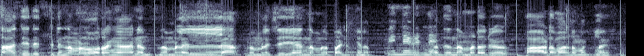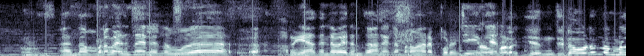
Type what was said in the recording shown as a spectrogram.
സാഹചര്യത്തിൽ നമ്മൾ ഉറങ്ങാനും നമ്മളെല്ലാം നമ്മൾ ചെയ്യാൻ നമ്മൾ പഠിക്കണം. പിന്നെ പിന്നെ. അത് നമ്മുടെ ഒരു പാഠമാണ് മക്കളെ. അത് നമ്മൾ വരുന്നതല്ലേ നമ്മൾ അറിയാതെ തന്നെ വരുന്നതാണല്ലേ നമ്മൾ മനപ്പുറം ചെയ്യുന്ന നമ്മൾ എന്തിനോടും നമ്മൾ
